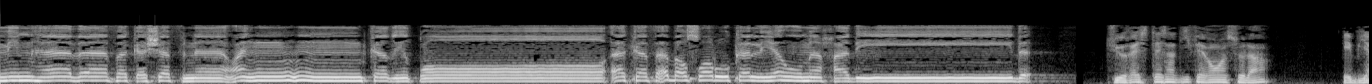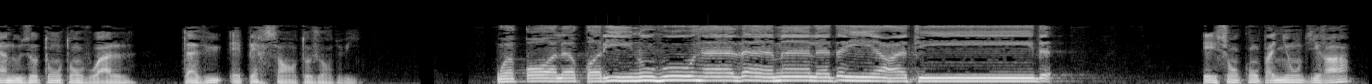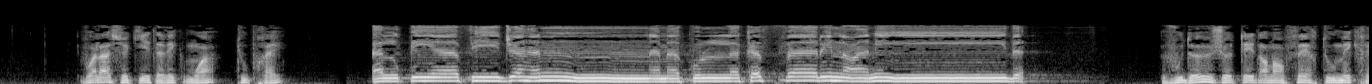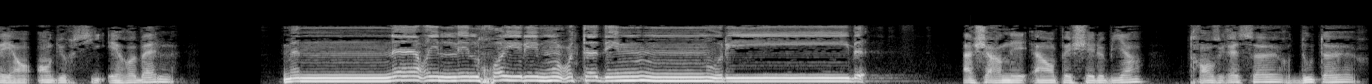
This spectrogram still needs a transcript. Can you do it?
من هذا فكشفنا عنك حديد Tu restais indifférent à cela? Eh bien nous ôtons ton voile, ta vue est perçante aujourd'hui. Et son compagnon dira, Voilà ce qui est avec moi, tout près. ألقيا في جهنم كل كفار عنيد Vous deux jetez dans l'enfer tout mécréant, endurci et rebelle, مناع للخير معتد مريب acharné à empêcher le bien, transgresseur, douteur,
